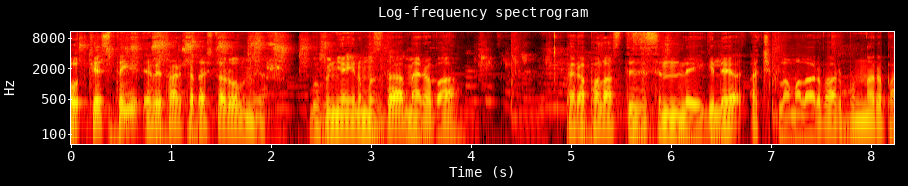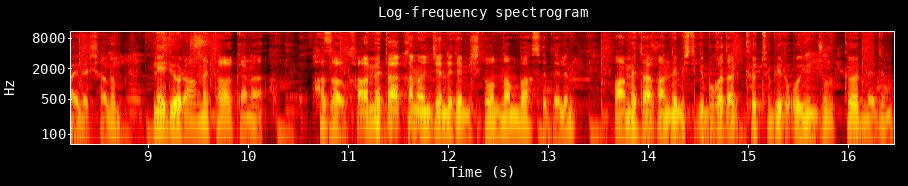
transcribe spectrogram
Podcast'te evet arkadaşlar olmuyor. Bugün yayınımızda merhaba. Perapalas dizisininle ilgili açıklamalar var. Bunları paylaşalım. Ne diyor Ahmet Hakan'a? Hazal. Ahmet Hakan önce ne demişti ondan bahsedelim. Ahmet Hakan demişti ki bu kadar kötü bir oyunculuk görmedim.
